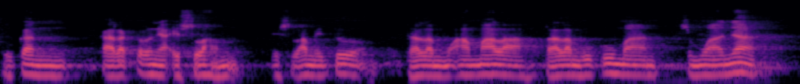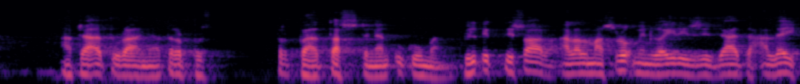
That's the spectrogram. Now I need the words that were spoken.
bukan karakternya Islam. Islam itu dalam muamalah dalam hukuman semuanya ada aturannya terbatas dengan hukuman. Bil iktisar alal masru' min ghairi ziyadah alaih.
